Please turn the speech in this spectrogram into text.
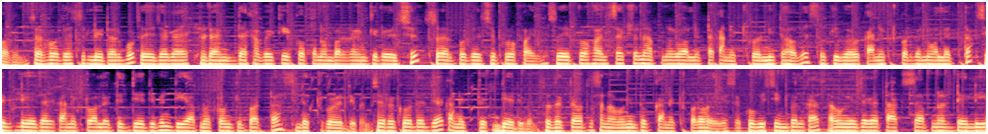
পাবেন। সো এরপর রয়েছে লিডার বোর্ড তো এই জায়গায় র্যাঙ্ক দেখাবে কে কত নম্বর র্যাঙ্কে রয়েছে। সো এরপর রয়েছে প্রোফাইল সো এই প্রোফাইল সেকশনে আপনার ওয়ালেটটা কানেক্ট করে নিতে হবে। সো কীভাবে কানেক্ট করবেন ওয়ালেটটা সিম্পলি এই জায়গায় কানেক্ট ওয়ালেটে দিয়ে দিবেন। দিয়ে আপনার টোন কিপারটা সিলেক্ট করে দিবেন। সিলেক্ট করে দিয়ে কানেক্ট দিয়ে দিবেন। তো দেখতে পাচ্ছেন আমার কিন্তু কানেক্ট করা হয়ে গেছে। খুবই সিম্পল কাজ এবং এই জায়গায় টাক্সে আপনার ডেলি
